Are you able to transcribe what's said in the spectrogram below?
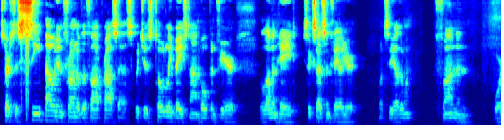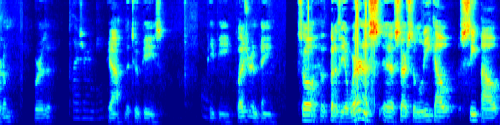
starts to seep out in front of the thought process, which is totally based on hope and fear, love and hate, success and failure. What's the other one? fun and boredom. Where is it? Pleasure and pain. Yeah, the two P's. PP, pleasure and pain. So, but if the awareness uh, starts to leak out, seep out,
